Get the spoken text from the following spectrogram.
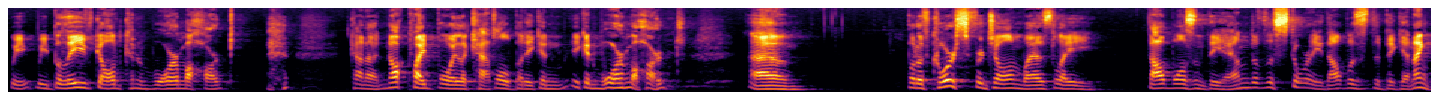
We, we believe God can warm a heart, kind of not quite boil a kettle, but he can, he can warm a heart. Um, but of course, for John Wesley, that wasn't the end of the story. That was the beginning.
